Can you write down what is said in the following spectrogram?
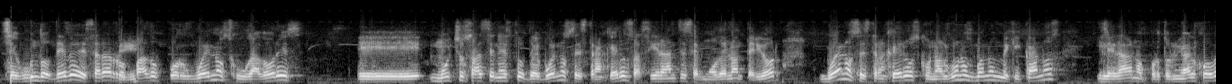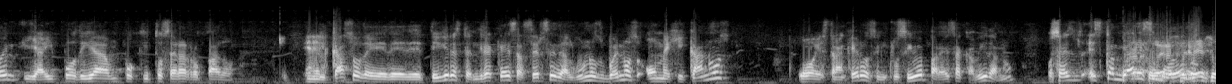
Segundo, debe de estar arropado por buenos jugadores. Eh, muchos hacen esto de buenos extranjeros, así era antes el modelo anterior. Buenos extranjeros con algunos buenos mexicanos y le daban oportunidad al joven y ahí podía un poquito ser arropado. En el caso de, Tigres tendría que deshacerse de algunos buenos o mexicanos o extranjeros inclusive para esa cabida, ¿no? O sea, es, cambiar ese modelo. Eso.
